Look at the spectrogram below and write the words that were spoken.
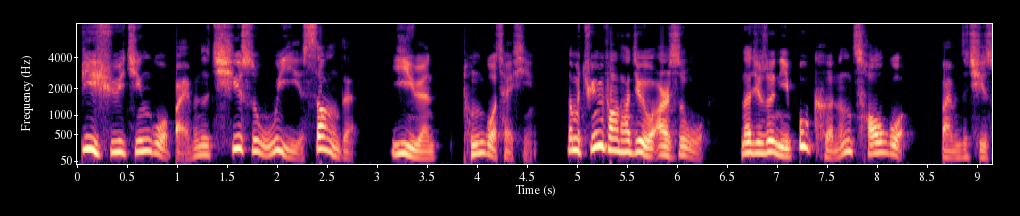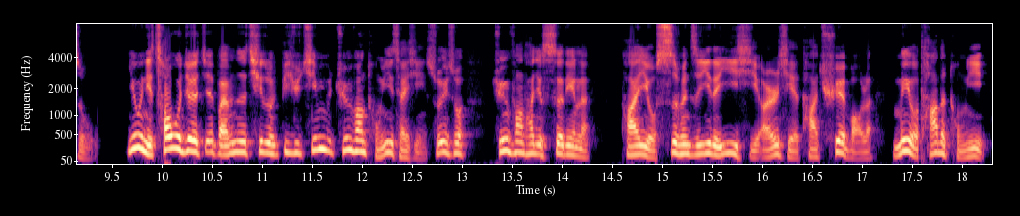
必须经过百分之七十五以上的议员通过才行。那么军方它就有二十五，那就是你不可能超过百分之七十五。因为你超过这这百分之七十，必须经军方同意才行。所以说，军方他就设定了，他有四分之一的议席，而且他确保了没有他的同意，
